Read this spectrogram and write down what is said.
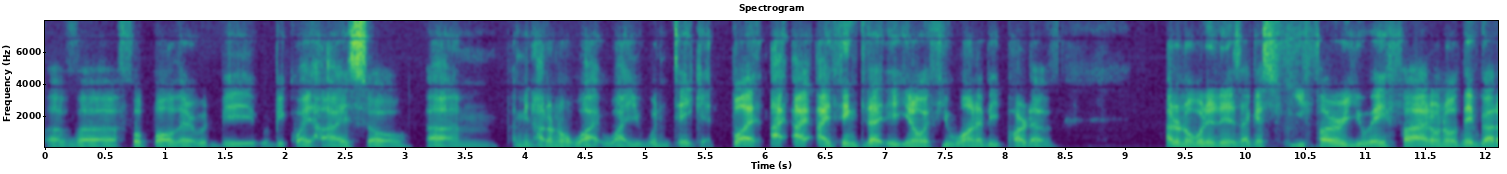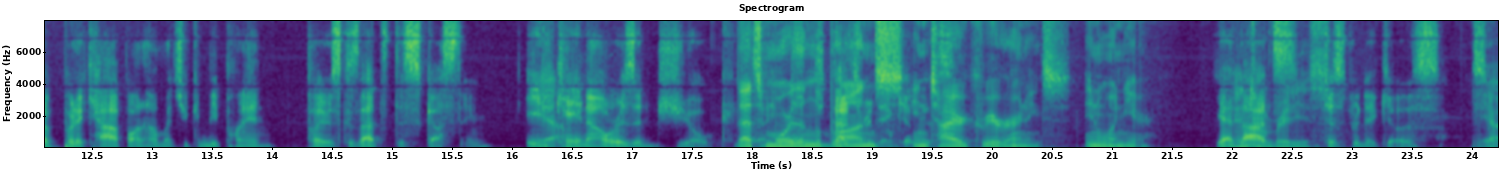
of uh, football there would be would be quite high. So um, I mean I don't know why why you wouldn't take it, but I I, I think that you know if you want to be part of I don't know what it is. I guess FIFA or UEFA. I don't know. They've got to put a cap on how much you can be playing players because that's disgusting. 80k an hour is a joke. That's Like, more than that's- that's LeBron's entire career earnings in one year. Yeah, And Tom that's Brady's. just ridiculous. So Yeah.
